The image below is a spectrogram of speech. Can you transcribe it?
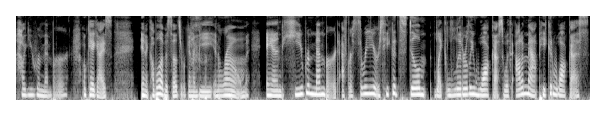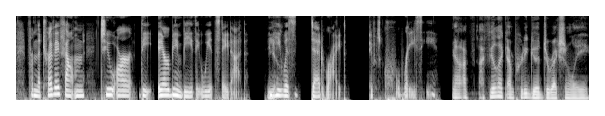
How you remember. Okay, guys, in a couple episodes, we're going to be in Rome. And he remembered after three years, he could still, like, literally walk us without a map. He could walk us from the Trevi Fountain to our the Airbnb that we had stayed at. Yeah. he was dead right. It was crazy. Yeah, I I feel like I'm pretty good directionally,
